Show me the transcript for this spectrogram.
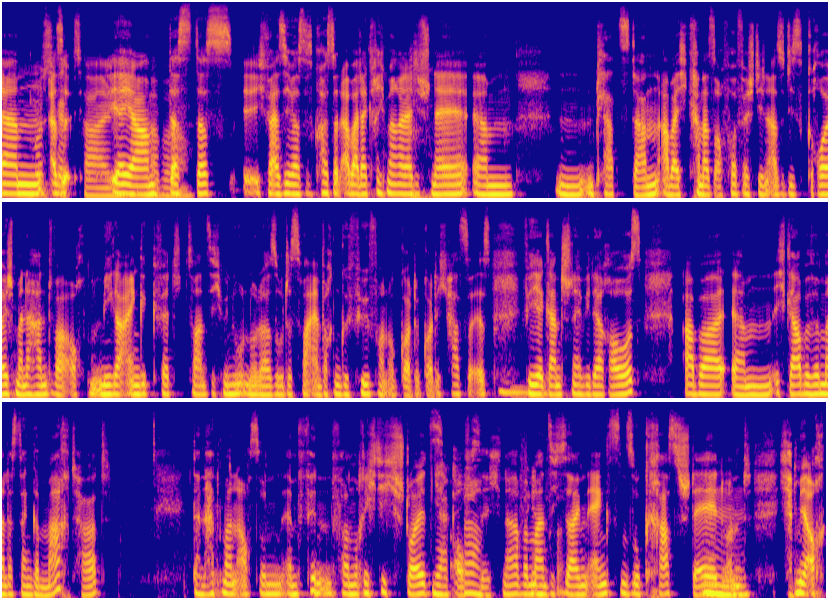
Ähm, Musst also ja zahlen, ja, ja, das, das, ich weiß nicht, was es kostet, aber da kriegt man relativ schnell ähm, einen Platz dann. Aber ich kann das auch voll verstehen. Also dieses Geräusch, meine Hand war auch mega eingequetscht, 20 Minuten oder so. Das war einfach ein Gefühl von, oh Gott, oh Gott, ich hasse es. Mhm. Ich will hier ganz schnell wieder raus. Aber ähm, ich glaube, wenn man das dann gemacht hat, dann hat man auch so ein Empfinden von richtig Stolz Ja, auf sich, ne? Auf wenn jeden man sich seinen Ängsten so krass stellt. Mhm. Und ich habe mir auch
